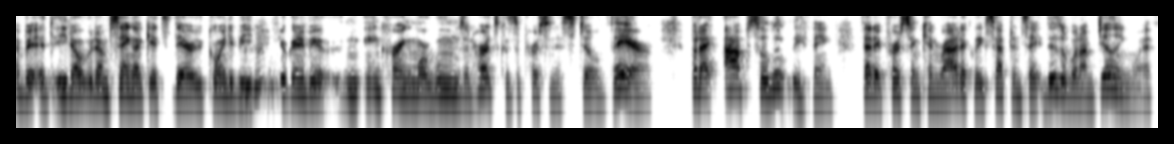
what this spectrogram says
I bet you know what I'm saying. Like it's they're going to be mm-hmm. you're going to be incurring more wounds and hurts because the person is still there. But I absolutely think that a person can radically accept and say, "This is what I'm dealing with.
